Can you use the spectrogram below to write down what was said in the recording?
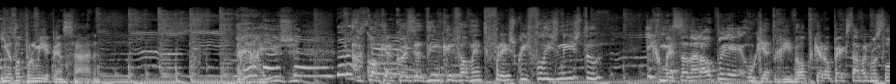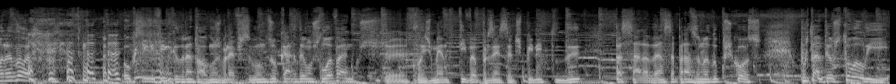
e eu dou por mim a pensar. Raios, há qualquer coisa de incrivelmente fresco e feliz nisto. E começa a dar ao pé, o que é terrível porque era o pé que estava no acelerador. o que significa que durante alguns breves segundos o carro deu uns solavancos. Eh, Felizmente tive a presença de espírito de passar a dança para a zona do pescoço. Portanto, eu estou ali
